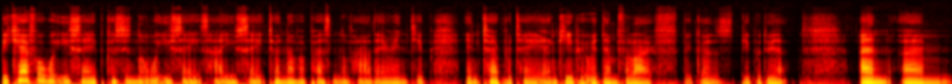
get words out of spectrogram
be careful what you say because it's not what you say, it's how you say it to another person of how they're into interpret it and keep it with them for life because people do that. And um,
